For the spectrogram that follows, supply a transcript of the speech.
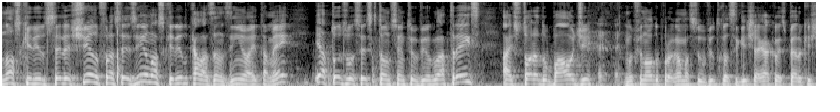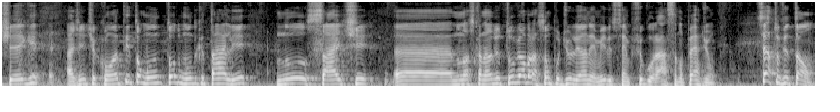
nosso querido Celestino, francesinho, nosso querido Calazanzinho aí também. E a todos vocês que estão no 101,3. A história do balde, no final do programa, se o Vitor conseguir chegar, que eu espero que chegue, a gente conta e todo mundo, todo mundo que está ali no site, uh, no nosso canal do YouTube. Um abração pro Juliano Emílio, sempre figuraça, não perde um. Certo, Vitão?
